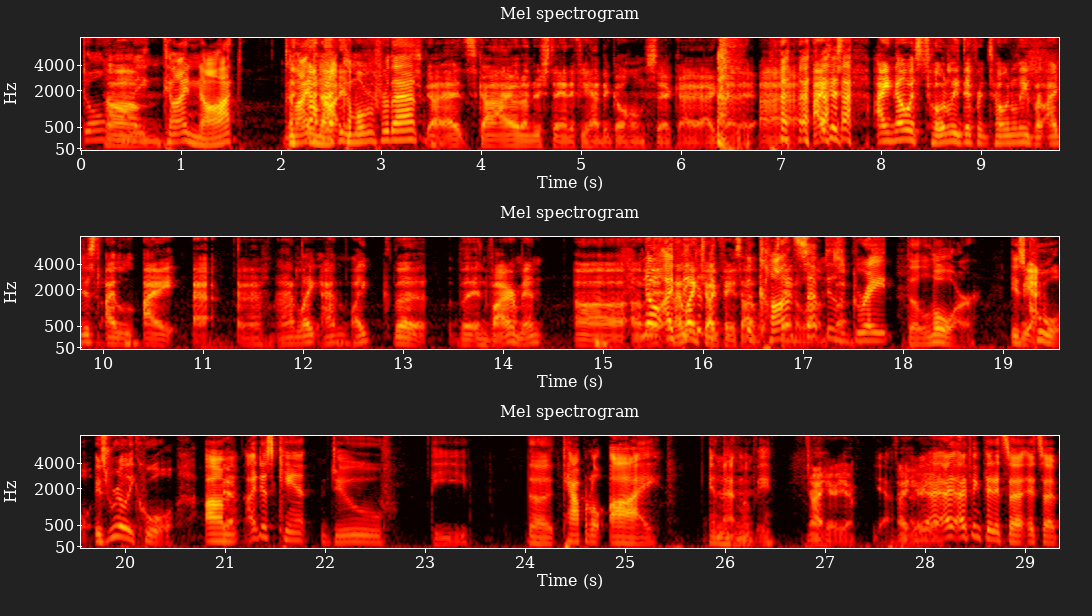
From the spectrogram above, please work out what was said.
Don't. Um, make, can I not? Can I not come over for that? Uh, Scott, I would understand if you had to go home sick. I, I get it. Uh, I just, I know it's totally different tonally, but I just, I, I, uh, uh, I like, I like the the environment. Uh, No. I think like Jugface. the, the concept alone, is but- great. The lore is Yeah. cool. Is really cool. Um, Yeah. I just can't do the the capital I in that movie. I hear you. Yeah, Mm-hmm. I hear you. I, I think that it's a it's a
